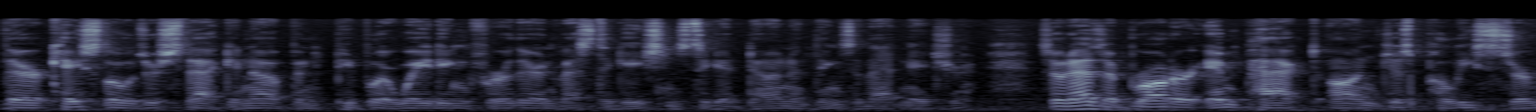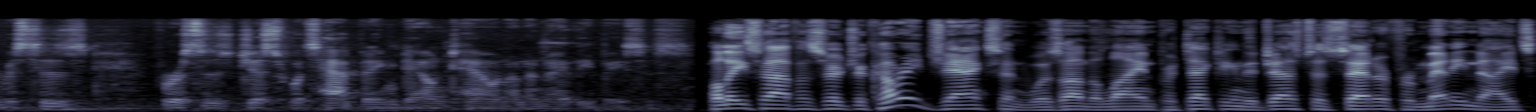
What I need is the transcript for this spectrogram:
their caseloads are stacking up and people are waiting for their investigations to get done and things of that nature. So it has a broader impact on just police services versus just what's happening downtown on a nightly basis. Police officer Jakhary Jackson was on the line protecting the Justice Center for many nights,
